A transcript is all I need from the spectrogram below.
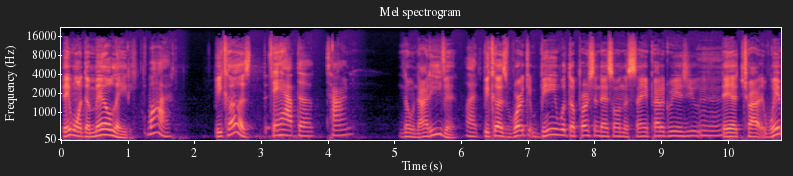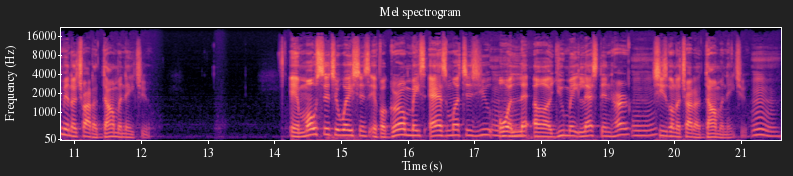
they want the mail lady. Why? because They have the time. no not even. What? because working being with the person that's on the same pedigree as you mm-hmm. they try women are try to dominate you in most situations if a girl makes as much as you or mm-hmm. le- uh, you make less than her mm-hmm. she's gonna try to dominate you mm.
